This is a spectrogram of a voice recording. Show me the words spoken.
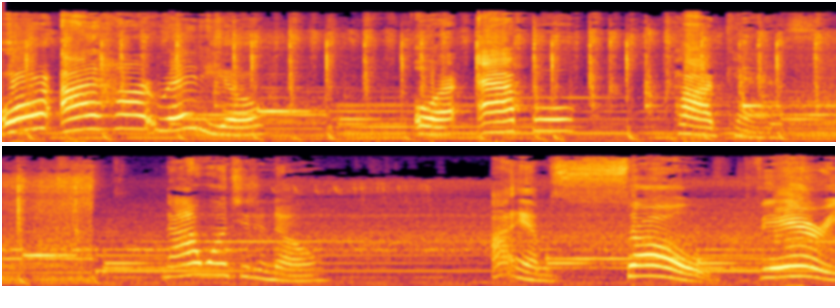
or iHeartRadio or Apple Podcasts. Now I want you to know I am so very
